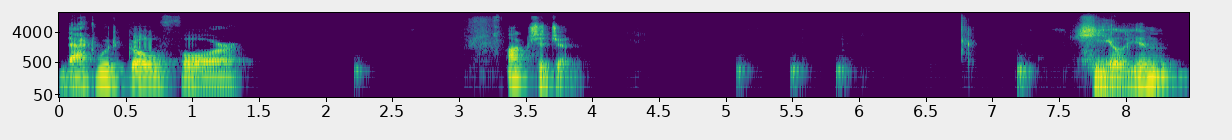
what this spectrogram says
That would go for oxygen, helium,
